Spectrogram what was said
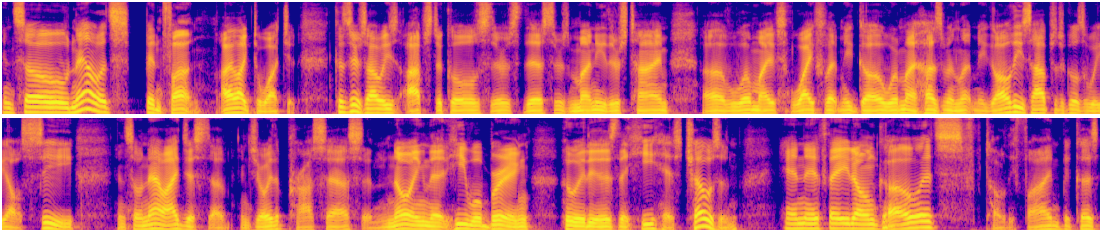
And so now it's been fun. I like to watch it because there's always obstacles. There's this, there's money, there's time. Uh, will my wife let me go? Will my husband let me go? All these obstacles we all see. And so now I just uh, enjoy the process and knowing that He will bring who it is that He has chosen and if they don't go, it's totally fine because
